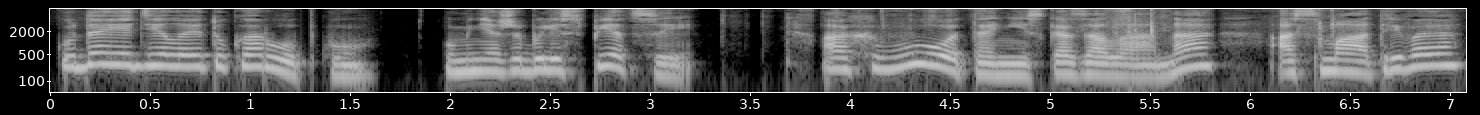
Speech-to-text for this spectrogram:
«Куда я дела эту коробку? У меня же были специи». «Ах, вот они», — сказала она, осматривая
